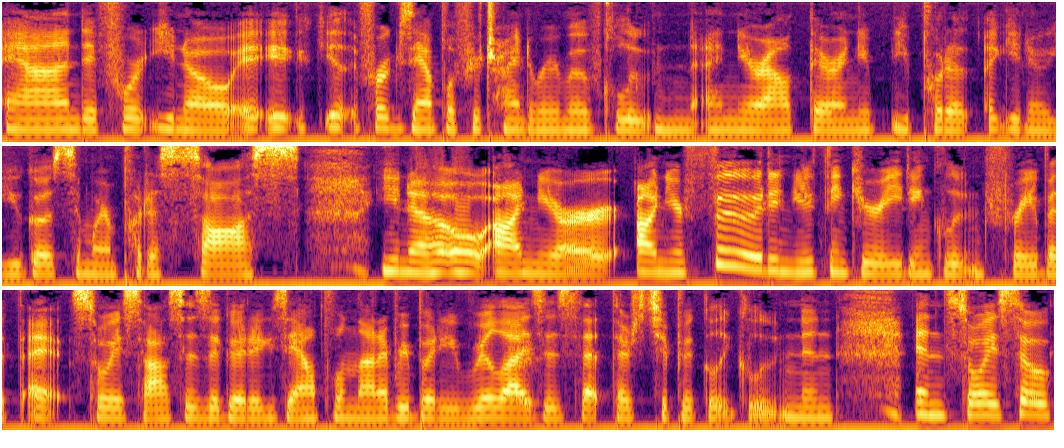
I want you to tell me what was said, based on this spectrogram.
And if we're, you know, it, it, for example, if you're trying to remove gluten and you're out there and you, you put a, uh, you know, you go somewhere and put a sauce, you know, on your on your food and you think you're eating gluten free, but soy sauce is a good example. Not everybody realizes that there's typically gluten and, and soy. So,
